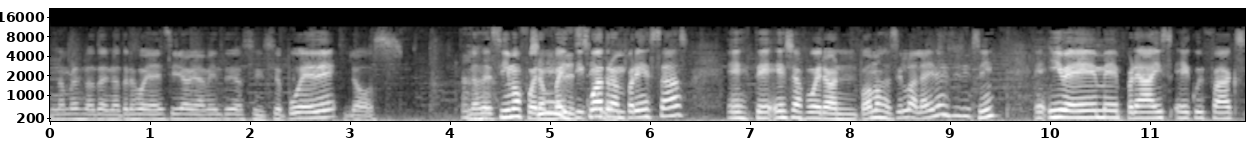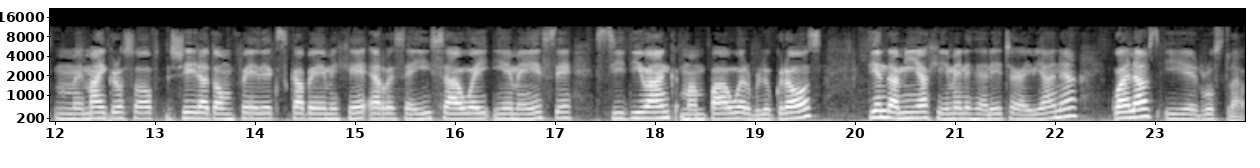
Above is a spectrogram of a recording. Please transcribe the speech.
nombres, no te, no te los voy a decir, obviamente, si se puede, los, los decimos, fueron Sí, 24 decilo. empresas. Este, ellas fueron, ¿podemos decirlo al aire? Sí, sí, Eh, IBM, Price, Equifax, Microsoft, Sheraton, FedEx, KPMG, RCI, Subway, IMS, Citibank, Manpower, Blue Cross, Tienda Mía, Jiménez de Arecha, Gaiviana, Qualabs y Rustrap.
